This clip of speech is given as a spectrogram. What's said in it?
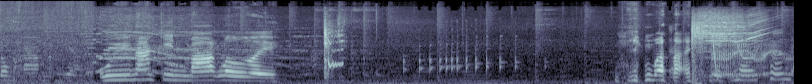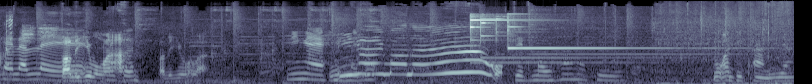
ต้มน้ำน้ำยาอุ้ยน่ากินมากเลย ยิ้มอะไรเจ็ดโมงครึ่งแค่นั้นแหละตอนนี้กี่โมงละไเกินตอนนี้กี่โมงละนี่ไงนี่ไงมาแล้ว เจ็ดโมงห้านาทีหนูอธิษฐานหรือยัง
